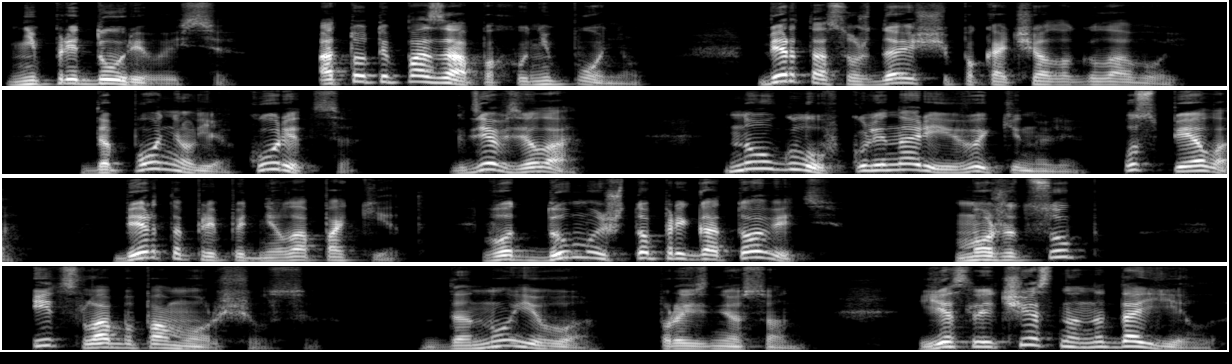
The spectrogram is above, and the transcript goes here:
Не придуривайся. А то ты по запаху не понял. Берта осуждающе покачала головой. Да понял я, курица. Где взяла? На углу в кулинарии выкинули. Успела. Берта приподняла пакет. Вот думаю, что приготовить. Может, суп? Ид слабо поморщился. Да ну его, произнес он. Если честно, надоело.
